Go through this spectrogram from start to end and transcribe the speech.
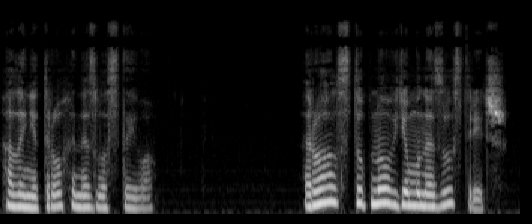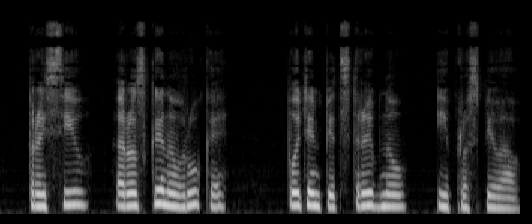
але нітрохи не злостиво. Руал ступнув йому назустріч, присів, розкинув руки, потім підстрибнув і проспівав.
